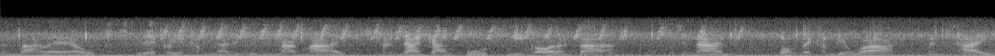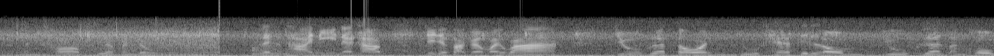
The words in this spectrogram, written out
บ้างแล้ว และก็ยังทำงานอื่นๆมากมายทั้งด้านการพูดพิธีกรต่างๆ เพราะฉะนั้นบอกได้คำเดียวว่ามันใช่ มันชอบและมันโดนและสุดท้ายนี้นะครับอยากจะฝากกันไว้ว่า อยู่เพื่อตน อยู่แค่สิ้นลม อยู่เพื่อสังคม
